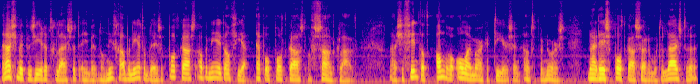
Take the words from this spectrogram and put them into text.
En als je met plezier hebt geluisterd en je bent nog niet geabonneerd op deze podcast, abonneer je dan via Apple Podcast of SoundCloud. Nou, als je vindt dat andere online marketeers en entrepreneurs naar deze podcast zouden moeten luisteren,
